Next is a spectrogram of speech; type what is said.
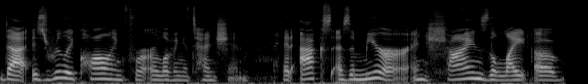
that is really calling for our loving attention. It acts as a mirror and shines the light of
